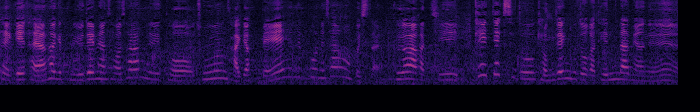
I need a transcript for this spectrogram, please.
되게 다양하게 분류되면서 사람들이 더 좋은 가격대에 핸드폰을 사용하고 있어요. 그와 같이 KTX도 경쟁 구도가 된다면은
